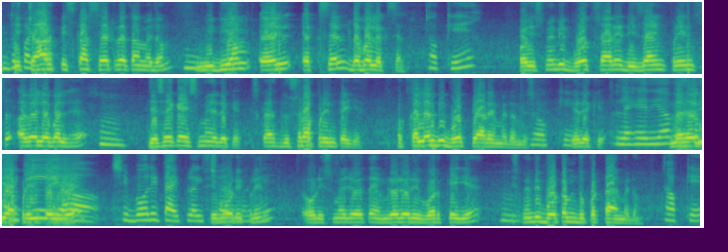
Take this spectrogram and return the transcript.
ये चार पीस का सेट रहता है madam medium L XL double XL okay. और इसमें भी बहुत सारे डिज़ाइन प्रिंट्स अवेलेबल है। हम्म। जैसे कि इसमें देखे इसका दूसरा प्रिंट है ये। और कलर भी बहुत प्यारा है मैडम ये देखिए। लहरिया लहरिया प्रिंट तो है ये। हाँ, शिबोरी टाइप शिबोरी प्रिंट और इसमें जो है तो एम्ब्रॉयडरी वर्क है ये। हम्म। इसमें भी बॉटम दुपट्टा है मैडम ओके।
